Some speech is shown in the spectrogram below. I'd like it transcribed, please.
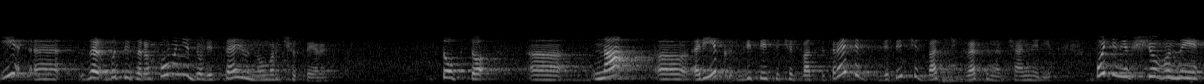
і е, бути зараховані до ліцею номер 4. Тобто на е, рік 2023-2024 навчальний рік. Потім, якщо вони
